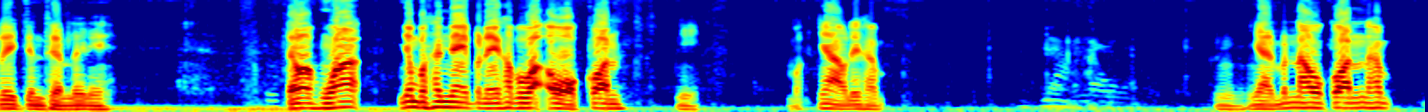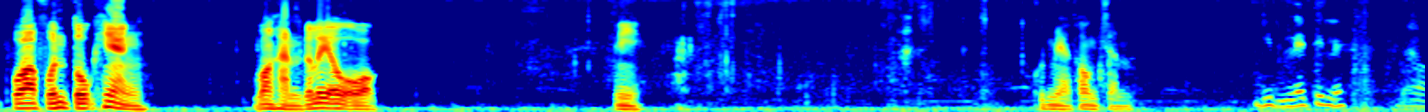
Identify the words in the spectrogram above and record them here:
เลยจนเทินเลยนี่ แต่ว่าหัวยังบ่ทันใหญ่ปานใดครับเพราะว่าออกก่อนนี่บักยาวเลยครับอืมหยาดมันเน่าก่อนนะครับ เพราะว่าฝนตกแห้งวางหันก็เลยเอาออก นี่ คุณแม่ท่องจันทร์ยิ้มเลยติเลยบ่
